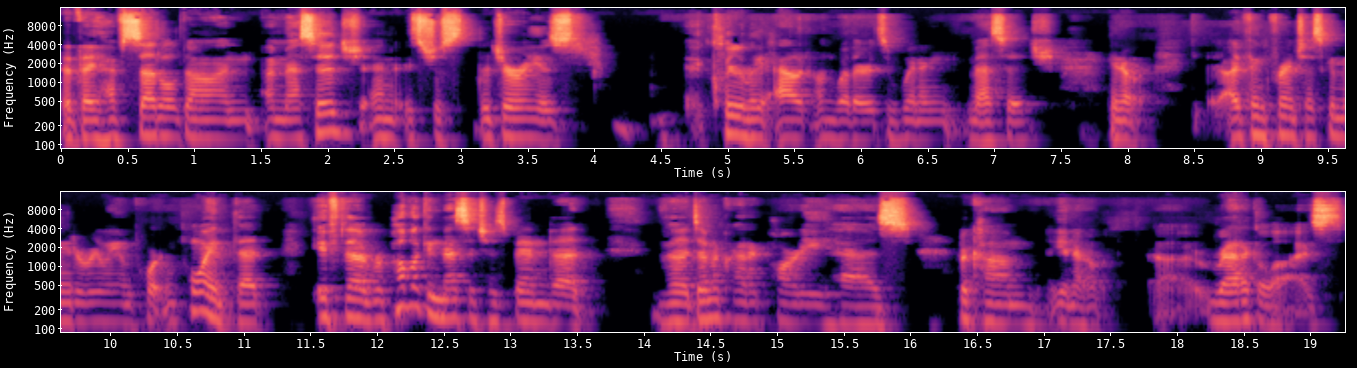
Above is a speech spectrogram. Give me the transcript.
that they have settled on a message, and it's just the jury is clearly out on whether it's a winning message. You know, I think Francesca made a really important point that if the Republican message has been that the Democratic Party has become, you know, uh, radicalized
